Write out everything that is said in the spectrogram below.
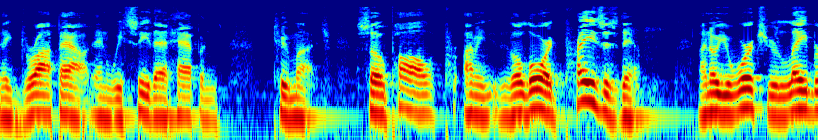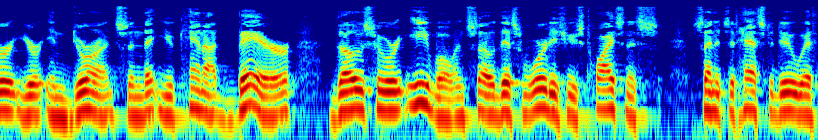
they drop out, and we see that happen too much. So Paul, I mean, the Lord praises them. I know your works, your labor, your endurance, and that you cannot bear those who are evil. And so this word is used twice in this sentence. It has to do with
